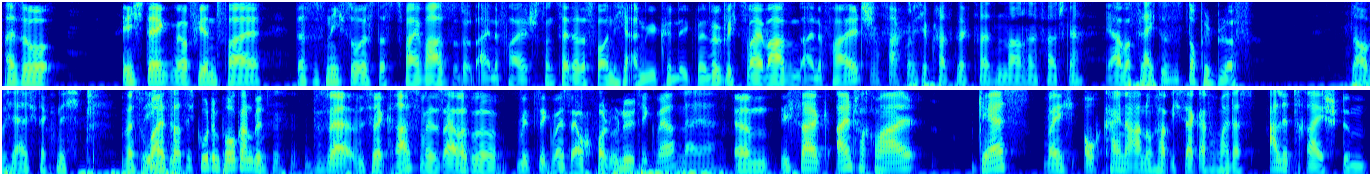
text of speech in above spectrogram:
Also, ich denke mir auf jeden Fall, dass es nicht so ist, dass zwei wahr sind und eine falsch. Sonst hätte er das vorher nicht angekündigt. Wenn wirklich zwei wahr sind, eine falsch. Ja, fuck, und ich habe gerade gesagt, zwei sind wahr und eine falsch, gell? Ja, aber vielleicht ist es Doppelbluff. Glaube ich ehrlich gesagt nicht. Was Du ich, weißt, dass ich gut im Pokern bin. das wäre das wär krass, weil das wäre einfach so witzig, weil es ja auch voll unnötig wäre. Naja. Ähm, ich sag einfach mal Guess, weil ich auch keine Ahnung habe. Ich sag einfach mal, dass alle drei stimmen.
